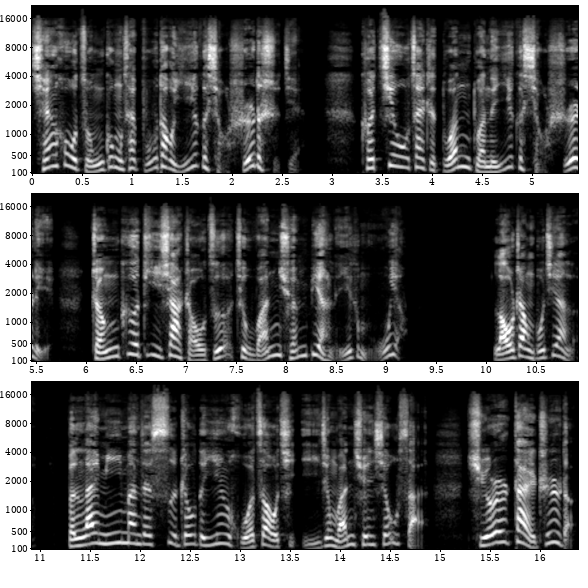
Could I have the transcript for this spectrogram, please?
前后总共才不到一个小时的时间。可就在这短短的一个小时里，整个地下沼泽就完全变了一个模样。老丈不见了，本来弥漫在四周的阴火燥气已经完全消散，取而代之的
